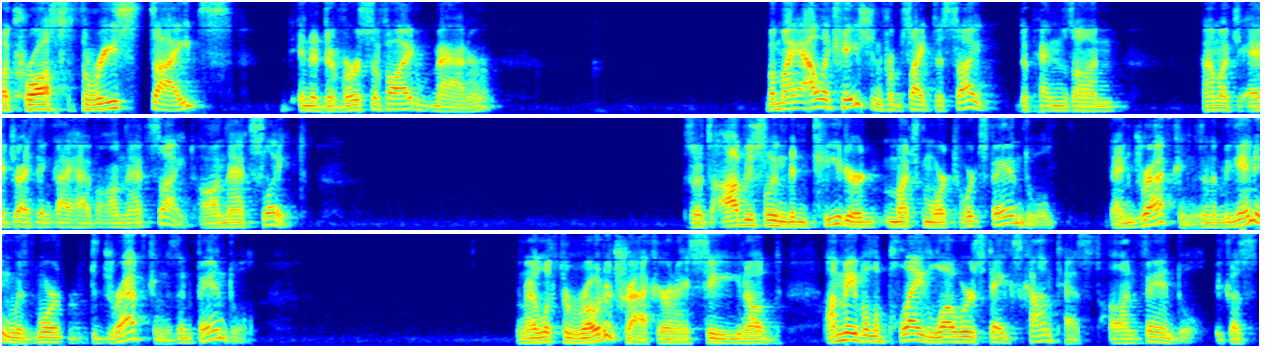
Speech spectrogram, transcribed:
across three sites in a diversified manner. But my allocation from site to site depends on how much edge I think I have on that site, on that slate. So it's obviously been teetered much more towards FanDuel than DraftKings. In the beginning, was more to DraftKings than FanDuel. And I look to Roto Tracker and I see, you know, I'm able to play lower stakes contests on FanDuel because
